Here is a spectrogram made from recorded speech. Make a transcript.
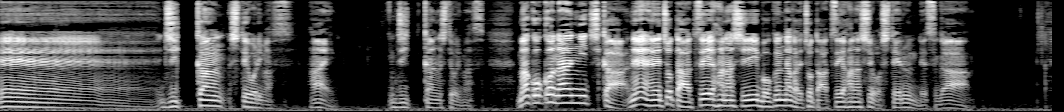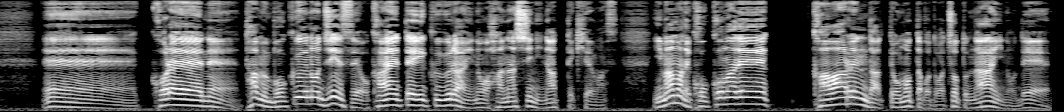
えー、実感しております。はい。実感しております。まあ、ここ何日かね、ちょっと熱い話、僕の中でちょっと熱い話をしてるんですが、えー、これね、多分僕の人生を変えていくぐらいの話になってきてます。今までここまで変わるんだって思ったことはちょっとないので、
